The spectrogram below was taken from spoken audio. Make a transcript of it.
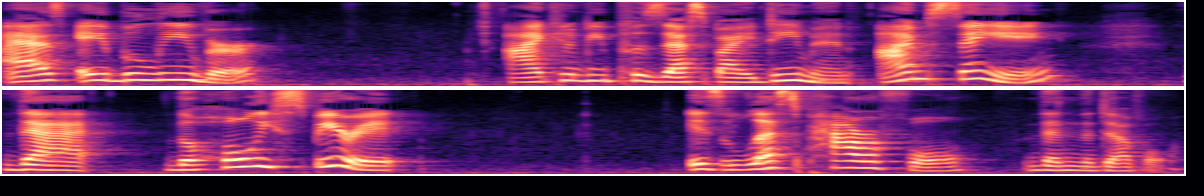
as a believer, I can be possessed by a demon. I'm saying that the Holy Spirit is less powerful than the devil.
